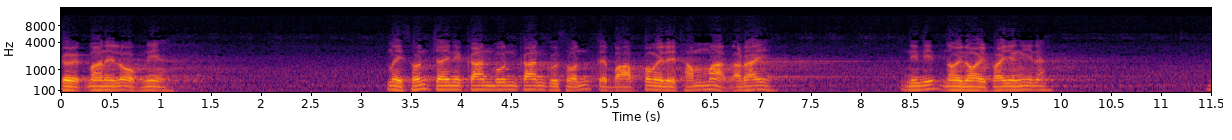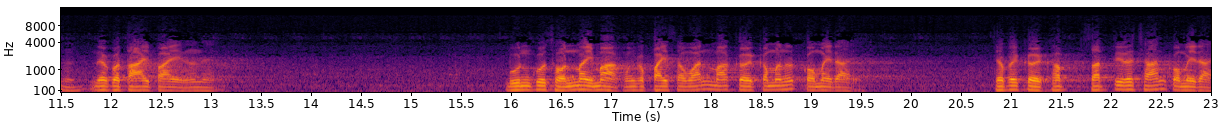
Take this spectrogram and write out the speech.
เกิดมาในโลกเนี่ย ไม่สนใจในการบุญการกุศล แต่บาปก็ไม่ได้ทำมากอะไร นิดๆหน่อยๆไปอย่างนี้นะแล้วก็ตายไปนั่นแหละบุญกุศลไม่มาก มันก็ไปสวรรค์มาเกิดกับมนุษย์ก็ไม่ได้ จะไปเกิดครับ สัตว์ติรชานก็ไม่ได้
